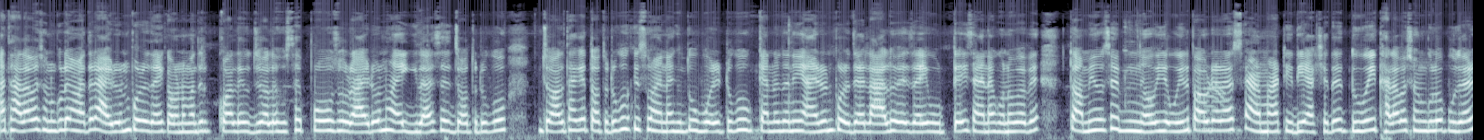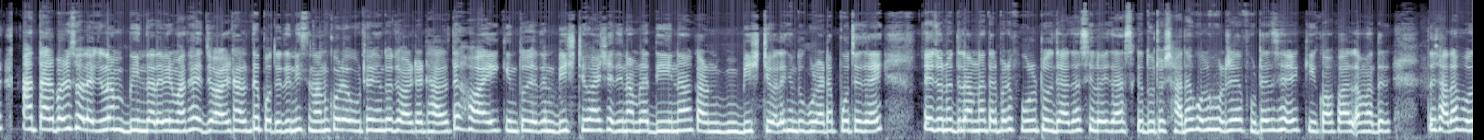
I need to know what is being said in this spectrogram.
আর থালা বাসনগুলো আমাদের আয়রন পড়ে যায় কারণ আমাদের কলের জলে হচ্ছে প্রচুর আয়রন হয়। গ্লাসে যতটুকু জল থাকে ততটুকু কিছু হয় না কিন্তু উপরেরটুকু কেন জানি আয়রন পড়ে যায় লাল হয়ে যায় উঠতেই চায় না কোনোভাবে। তো আমি হচ্ছে ওই উইল পাউডার আছে আর মাটি দিয়ে একসাথে ধুই থালা বাসনগুলো পূজার। আর তারপরে চলে গেলাম বৃন্দা দেবীর মাথায় জল ঢালতে। প্রতিদিনই স্নান করে উঠে কিন্তু জলটা ঢালতে হয় কিন্তু যেদিন বৃষ্টি হয় সেদিন আমরা দিই না কারণ বৃষ্টি হলে কিন্তু গুঁড়াটা পচে যায়। তো এই জন্য দিলাম না, তারপরে ফুল টুল যা যা ছিল যে আজকে দুটো সাদা ফুল ফুটে ফুটেছে, কি কপাল আমাদের। তো সাদা ফুল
